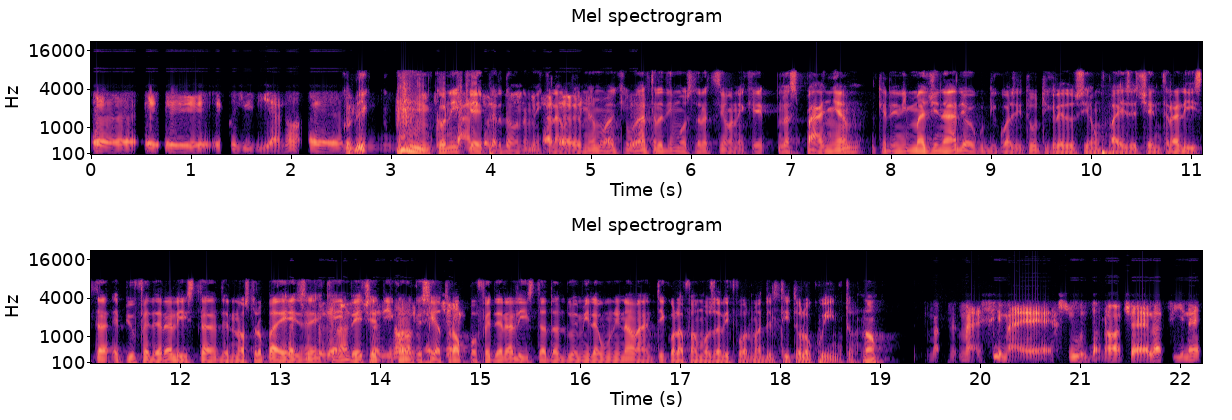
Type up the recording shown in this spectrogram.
eh, e, e, e, così via. No? Eh, con il, con il che, perdonami Claudio, abbiamo anche un'altra dimostrazione che la Spagna, che nell'immaginario di quasi tutti credo sia un paese centralista, è più federalista del nostro paese, che invece dicono noi, che sia certo. troppo federalista dal 2001 in avanti con la famosa riforma del titolo quinto, no? Ma, ma, sì, ma è assurdo, no? Cioè, alla fine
